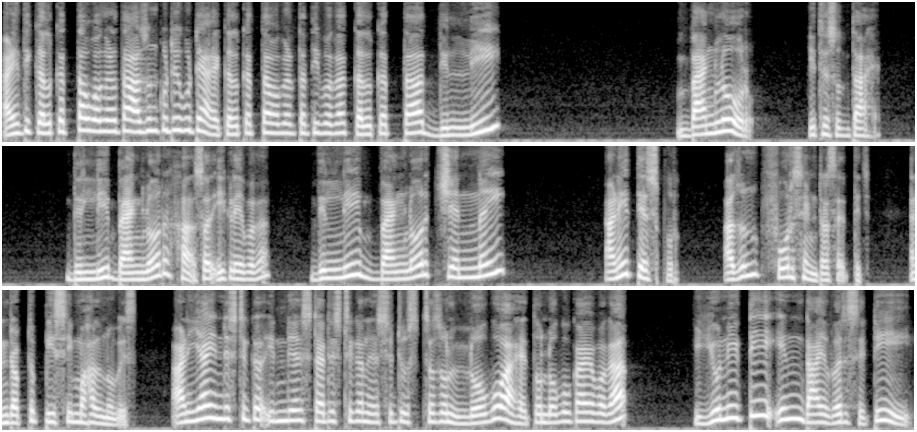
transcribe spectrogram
आणि ती कलकत्ता वगळता अजून कुठे कुठे आहे? कलकत्ता वगळता ती बघा कलकत्ता दिल्ली बँगलोर इथे सुद्धा आहे. दिल्ली बँगलोर हां सर इकडे बघा. दिल्ली बँगलोर चेन्नई आणि तेजपूर. अजून फोर सेंटर्स आहेत त्याचे. आणि डॉक्टर पी सी महालनोबिस. आणि या इंडस्ट्रिकल इंडियन स्टॅटिस्टिकल इन्स्टिट्यूटचा जो लोगो आहे तो लोगो काय बघा? युनिटी इन डायव्हर्सिटी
